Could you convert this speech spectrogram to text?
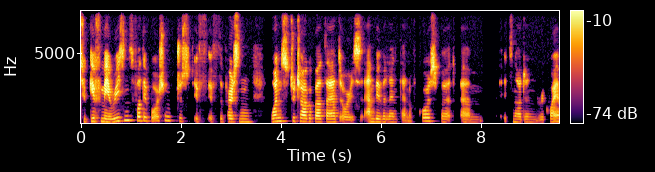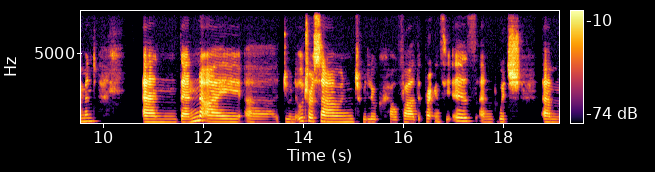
to give me reasons for the abortion. Just if, if the person wants to talk about that or is ambivalent, then of course, but um, it's not a requirement. And then I uh, do an ultrasound. We look how far the pregnancy is and which um,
